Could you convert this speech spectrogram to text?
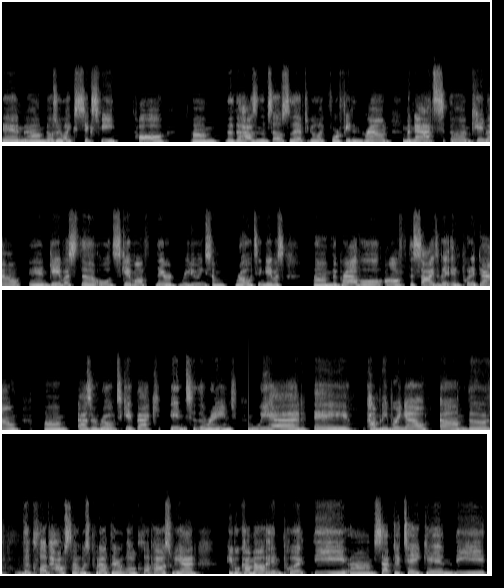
and um, those are like six feet tall. Um, the, the houses themselves, so they have to go like four feet in the ground. Manatt's um, came out and gave us the old skim off. They were redoing some roads and gave us um, the gravel off the sides of it and put it down um, as a road to get back into the range. We had a company bring out um, the the clubhouse that was put out there, a little clubhouse. We had people come out and put the um, septic tank in, the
